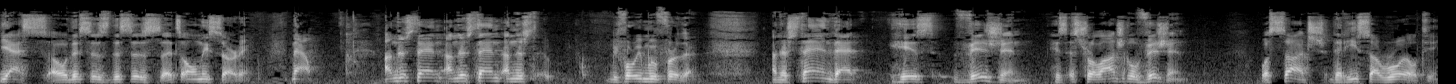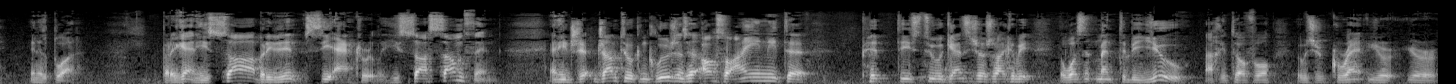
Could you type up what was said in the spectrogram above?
Yes. Oh, this is this is it's only starting. Now, understand understand understand before we move further. Understand that his vision, his astrological vision was such that he saw royalty in his blood. But again, he saw, but he didn't see accurately. He saw something, and he j- jumped to a conclusion and said, "Oh, I need to pit these two against each other so I could be." It wasn't meant to be you, Achitophel. It was your grand, your your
